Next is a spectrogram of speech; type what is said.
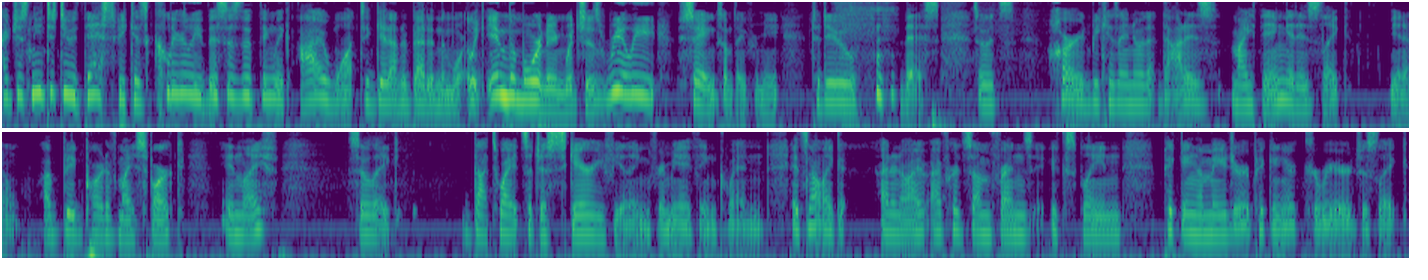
I just need to do this because clearly this is the thing like I want to get out of bed in the morning like in the morning which is really saying something for me to do this. So it's hard because I know that that is my thing. It is like, you know, a big part of my spark in life. So like that's why it's such a scary feeling for me I think when it's not like I don't know, I've I've heard some friends explain picking a major, picking a career just like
